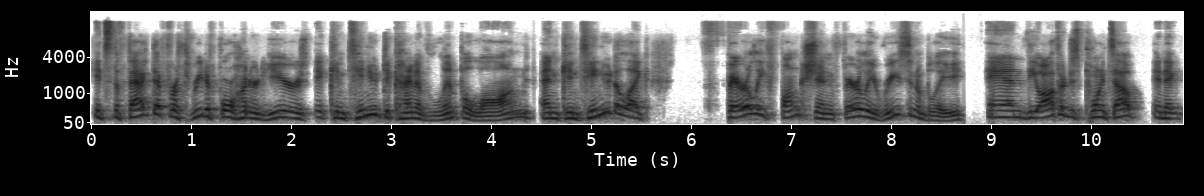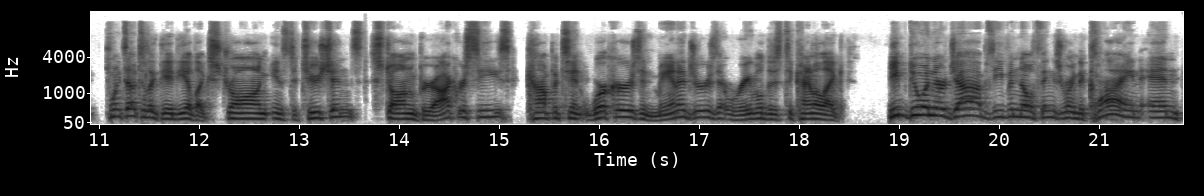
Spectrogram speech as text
It's the fact that for three to 400 years, it continued to kind of limp along and continue to like fairly function fairly reasonably. And the author just points out and it points out to like the idea of like strong institutions strong bureaucracies competent workers and managers that were able to just to kind of like keep doing their jobs even though things were in decline. And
